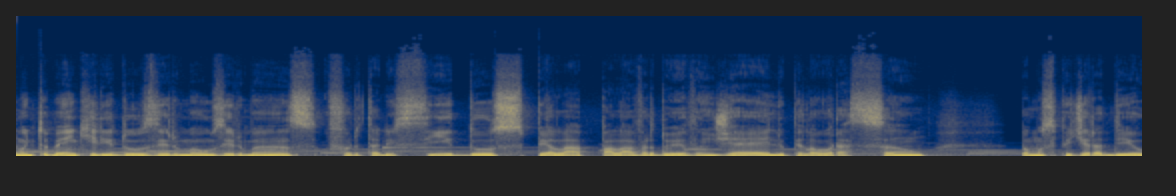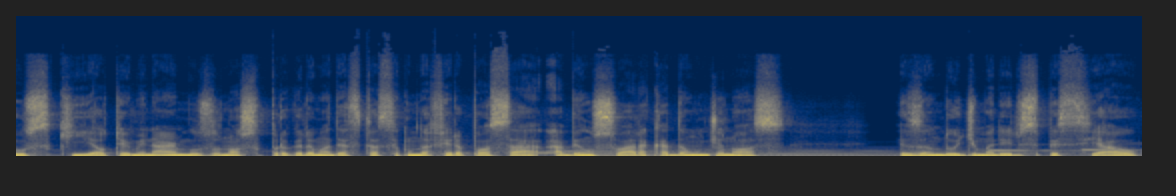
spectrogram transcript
Muito bem, queridos irmãos e irmãs, fortalecidos pela palavra do Evangelho, pela oração, vamos pedir a Deus que, ao terminarmos o nosso programa desta segunda-feira, possa abençoar a cada um de nós rezando de maneira especial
